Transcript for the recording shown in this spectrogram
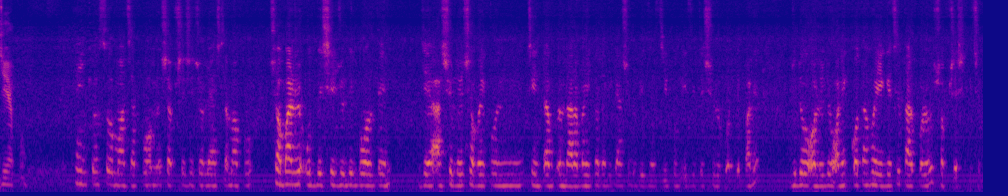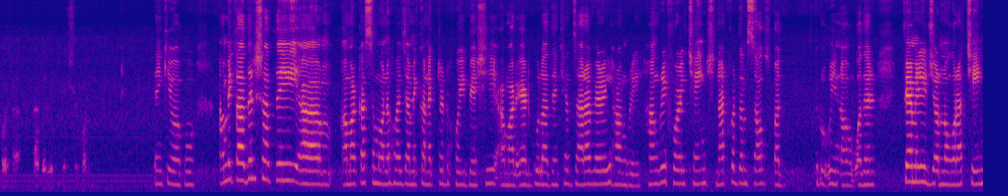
জি আপু। থ্যাংক ইউ সো মাচ আপু। আমরা সব শেষে চলে আসলাম আপু। সবার উদ্দেশ্যে যদি বলতেন যে আসলে সবাই কোন চিন্তা ধারাবাহিকতা থেকে আসলে বিজনেসটি খুব ইজিতে শুরু করতে পারে। যদিও অলরেডি অনেক কথা হয়ে গেছে তারপরেও সবশেষ কিছু কথা তাদের উদ্দেশ্যে বলেন। থ্যাংক ইউ আপু। আমি তাদের সাথেই আমার কাছে মনে হয় যে আমি কানেক্টেড হই বেশি আমার অ্যাডগুলা দেখে যারা very hungry. Hungry for a change not for themselves but you ওদের ফ্যামিলির জন্য ওরা চেঞ্জ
